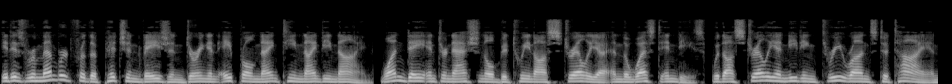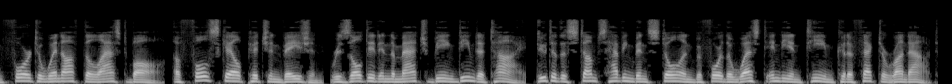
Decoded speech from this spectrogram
It is remembered for the pitch invasion during an April 1999, one-day international between Australia and the West Indies, with Australia needing three runs to tie and four to win off the last ball. A full-scale pitch invasion, resulted in the match being deemed a tie, due to the stumps having been stolen before the West Indian team could effect a run out.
